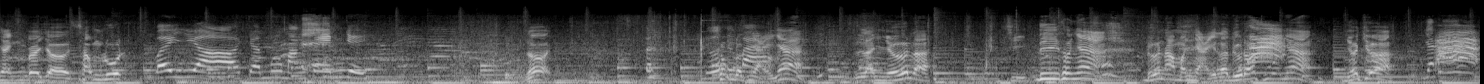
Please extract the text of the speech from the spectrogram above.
Nhanh bây giờ xong luôn Bây giờ trời mưa mặn kem gì? Rồi. Đứa không được ba. nhảy nha. Là nhớ là chỉ đi thôi nha. Đứa nào mà nhảy là đứa đó thua nha. Nhớ chưa? Dạ.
